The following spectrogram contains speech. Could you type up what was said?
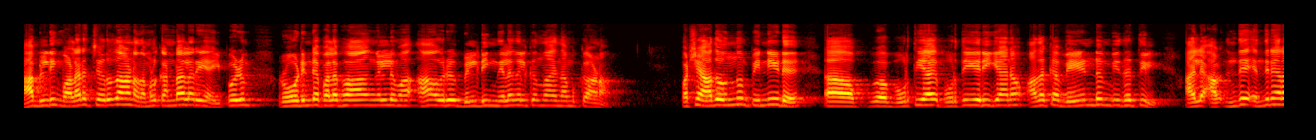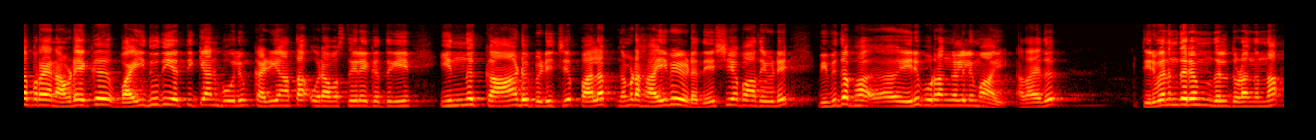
ആ ബിൽഡിംഗ് വളരെ ചെറുതാണ്. നമ്മൾ കണ്ടാലറിയാം ഇപ്പോഴും റോഡിന്റെ പല ഭാഗങ്ങളിലും ആ- ഒരു ബിൽഡിംഗ് നിലനിൽക്കുന്നതായി നമുക്ക് കാണാം. പക്ഷെ അതൊന്നും പിന്നീട് പൂർത്തിയായി പൂർത്തീകരിക്കാനോ അതൊക്കെ വേണ്ടും വിധത്തിൽ അല്ല എന്ത് എന്തിനേറെ പറയാൻ അവിടേക്ക് വൈദ്യുതി എത്തിക്കാൻ പോലും കഴിയാത്ത ഒരവസ്ഥയിലേക്ക് എത്തുകയും ഇന്ന് കാട് പിടിച്ച് പല നമ്മുടെ ഹൈവേയുടെ ദേശീയപാതയുടെ വിവിധ ഇരുപുറങ്ങളിലുമായി അതായത് തിരുവനന്തപുരം മുതൽ തുടങ്ങുന്ന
